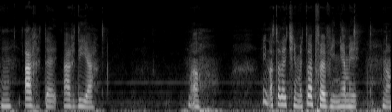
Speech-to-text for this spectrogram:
Hmm. Ardia. No. I no to lecimy. To przewiniemy. No.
